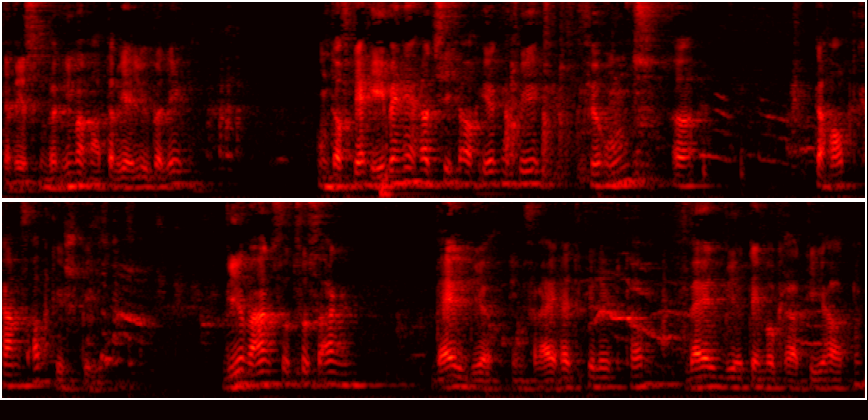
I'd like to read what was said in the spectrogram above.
Der Westen war immer materiell überlegen. Und auf der Ebene hat sich auch irgendwie für uns äh, der Hauptkampf abgespielt. Wir waren sozusagen, weil wir in Freiheit gelebt haben, weil wir Demokratie hatten,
